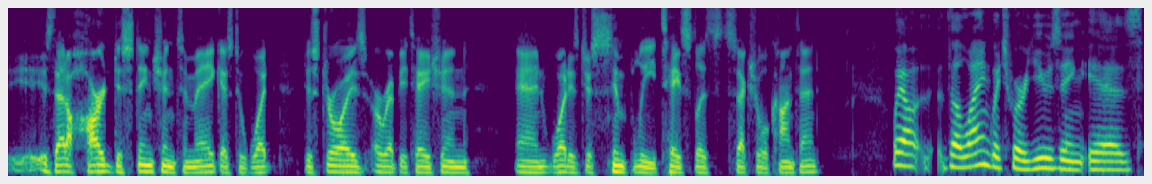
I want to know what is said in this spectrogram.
is that a hard distinction to make as to what destroys a reputation and what is just simply tasteless sexual content? Well, the language we're using is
